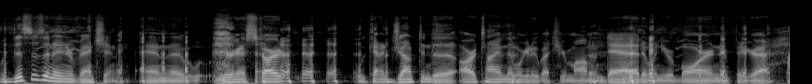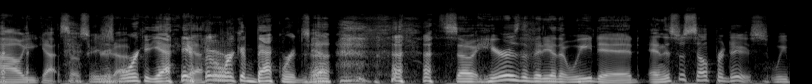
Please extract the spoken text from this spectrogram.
Well, this is an intervention, and uh, we're going to start. We kind of jumped into our time, then we're going to go back to your mom and dad and when you were born, and figure out how you got so You're screwed just up. working, yeah, Yeah. we're working backwards. Yeah. huh? So here's the video that we did, and this was self-produced. We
